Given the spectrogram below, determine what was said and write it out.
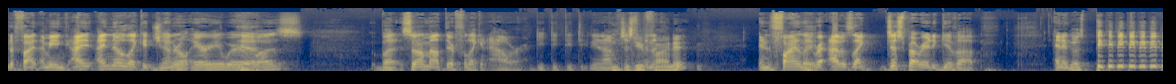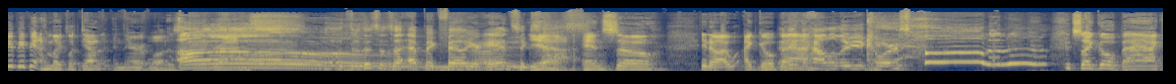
to find. I mean, I I know like a general area where Yeah. it was, but so I'm out there for like an hour, and I'm just Did you and, find it? and finally, Wait. I was like just about ready to give up, and it goes beep beep beep beep beep beep beep. beep. I'm like, look down, and there it was in the grass. Oh, so this is an epic failure and success. Yeah, and so you know, I, I go And then the. Hallelujah chorus. So I go back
